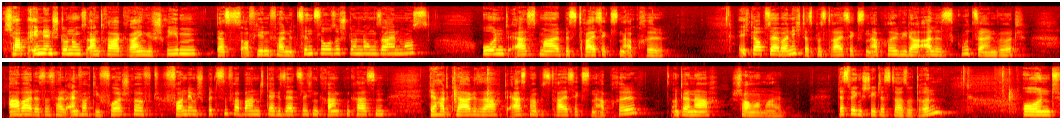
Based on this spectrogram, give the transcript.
Ich habe in den Stundungsantrag reingeschrieben, dass es auf jeden Fall eine zinslose Stundung sein muss und erstmal bis 30. April. Ich glaube selber nicht, dass bis 30. April wieder alles gut sein wird. Aber das ist halt einfach die Vorschrift von dem Spitzenverband der gesetzlichen Krankenkassen. Der hat klar gesagt, erstmal bis 30. April und danach schauen wir mal. Deswegen steht es da so drin. Und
